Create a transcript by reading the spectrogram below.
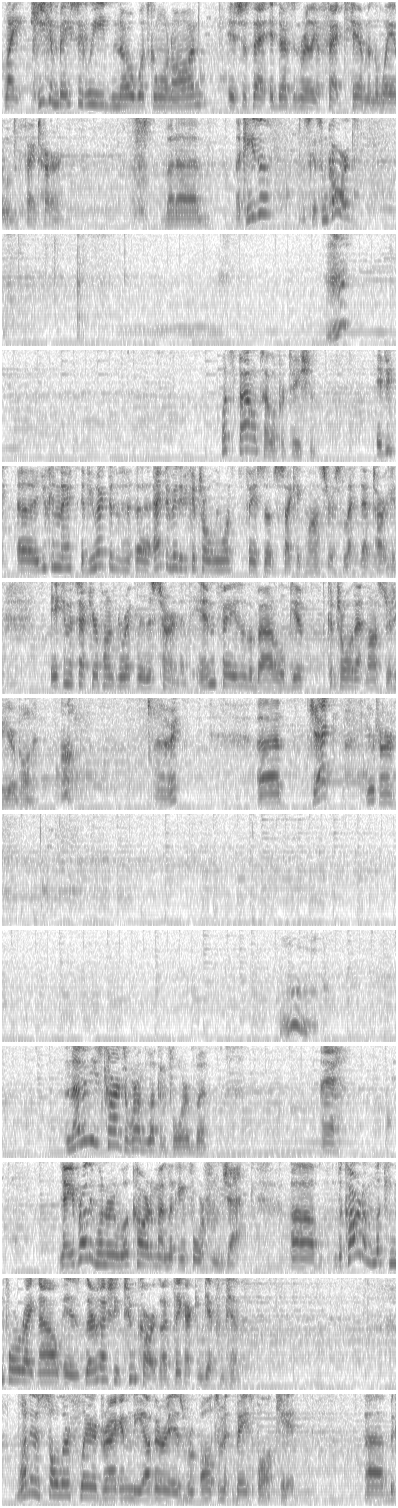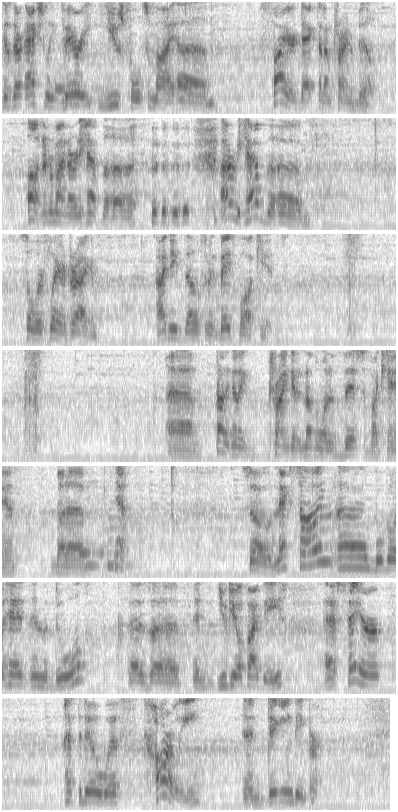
like, he can basically know what's going on. It's just that it doesn't really affect him in the way it would affect her. But, uh, Akiza, let's get some cards. Hmm? What's battle teleportation? If you uh, you can act, if you active, uh, activate if you control only one face-up psychic monster, select that target. It can attack your opponent directly this turn. At the end phase of the battle, give control of that monster to your opponent. Oh, all right. Uh, Jack, your turn. Ooh. None of these cards are what I'm looking for, but. Now you're probably wondering what card am I looking for from Jack. Uh, the card I'm looking for right now is there's actually two cards I think I can get from him. One is Solar Flare Dragon, the other is Ultimate Baseball Kid. Uh, because they're actually very useful to my um, fire deck that I'm trying to build. Oh, never mind. I already have the. Uh, I already have the um, Solar Flare Dragon. I need the Ultimate Baseball Kids. Um, probably gonna try and get another one of this if I can. But uh, yeah. So next time uh, we'll go ahead in the duel as uh, in Yu-Gi-Oh 5Ds. As Sayer has to deal with Carly and Digging Deeper.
